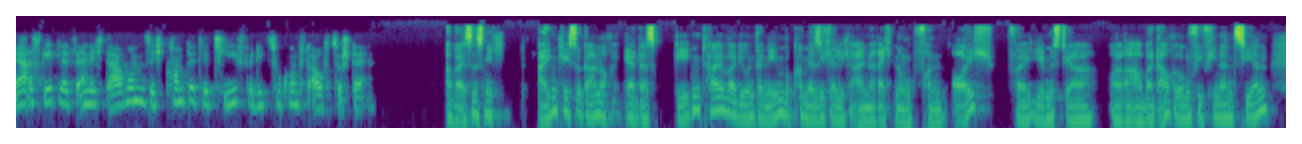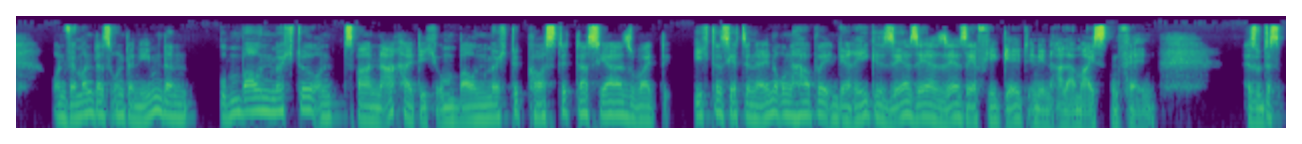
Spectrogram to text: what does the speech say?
Ja, es geht letztendlich darum, sich kompetitiv für die Zukunft aufzustellen. Aber es ist nicht eigentlich sogar noch eher das Gegenteil, weil die Unternehmen bekommen ja sicherlich eine Rechnung von euch, weil ihr müsst ja eure Arbeit auch irgendwie finanzieren. Und wenn man das Unternehmen dann umbauen möchte und zwar nachhaltig umbauen möchte, kostet das ja, soweit ich das jetzt in Erinnerung habe, in der Regel sehr, sehr, sehr, sehr viel Geld in den allermeisten Fällen. Also das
